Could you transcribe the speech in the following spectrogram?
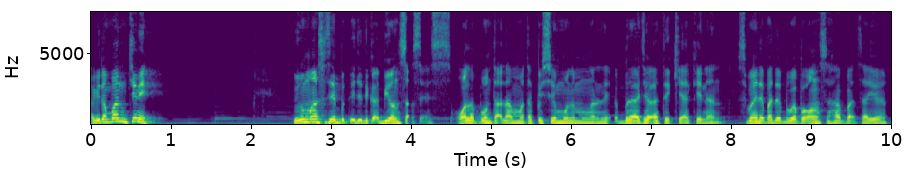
Okey tuan-puan, macam ni. Dulu masa saya bekerja dekat Beyond Success Walaupun tak lama tapi saya mula belajar arti keyakinan Sebenarnya daripada beberapa orang sahabat saya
